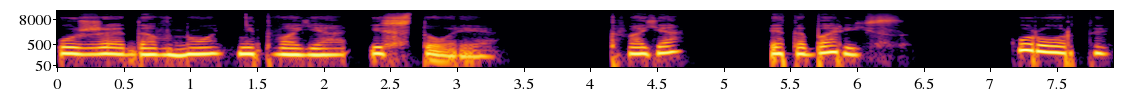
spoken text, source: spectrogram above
уже давно не твоя история. Твоя — это Борис, курорты,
